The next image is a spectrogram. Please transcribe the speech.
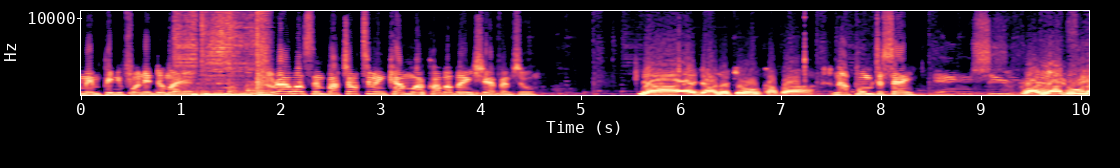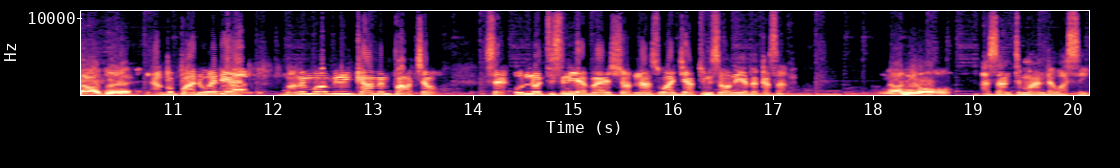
ma mpanimfoɔ ne dɔm ayɛ owura wɔ sɛ mpakyɛw teme nka mu akɔ ababa nhyira fam so. Ya ɛgya me to nka paa na pom te sɛn wame adom na wosɛ agopa no wadeɛ ma memmɔ mene nka me mpakyɛw sɛ o notice no yɛ very short nanso wagye atom sɛ ɔne yɛbɛkasa. Nyame wɔ hɔ. Asantema nda wase.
